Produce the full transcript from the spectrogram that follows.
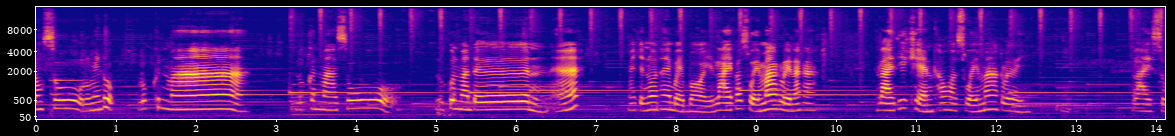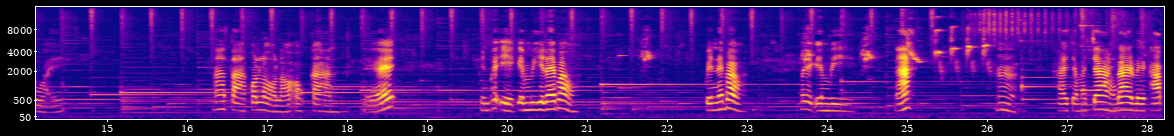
ต้องสู้รู้ไหมลูกลุกขึ้นมา ลุกขึ้นมาสู้ ลุกขึ้นมาเดินอะแม่จะนวดให้บ่อยๆ ลายเขาสวยมากเลยนะคะ ลายที่แขนเขาอะสวยมากเลย ลายสวย หน้าตาก็หล่อเหลาเอาการเฮ้ย เป็นพระเอก MV ได้เปล่า เป็นได้เปล่า พระเอก MV นะ อืมใครจะมาจ้างได้เลยครับ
